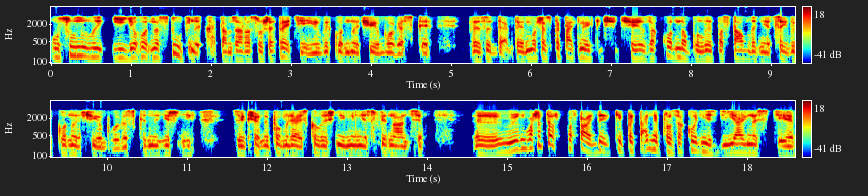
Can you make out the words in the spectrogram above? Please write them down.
усунули і його наступника. Там зараз уже третій виконуючий обов'язки президента. Він може спитати, чи, чи законно були поставлені цей виконуючий обов'язки нинішній, якщо не помиляюсь, колишній міністр фінансів. Е, Він може теж поставити деякі питання про законність діяльності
